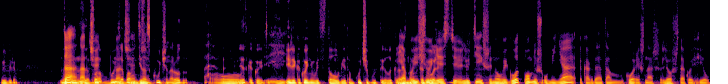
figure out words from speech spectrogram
выберем. Ну, Да, будет надо забав- что-нибудь- Будет надо забавно, где нас куча народу. Нет и- Или какой-нибудь стол, где там куча бутылок Я поищу, есть э, лютейший Новый год. Помнишь, у меня, когда там кореш наш, Леша такой, Фил,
